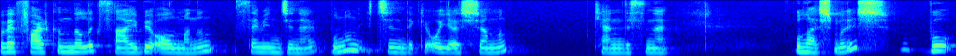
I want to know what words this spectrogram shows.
Ve farkındalık sahibi olmanın sevincine, bunun içindeki o yaşamın kendisine ulaşmış, bu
